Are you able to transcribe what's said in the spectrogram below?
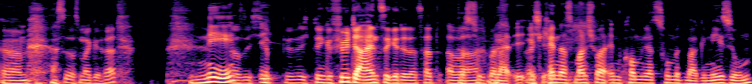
Ähm, hast du das mal gehört? Nee. Also ich, hab, ich, bin gefühlt der Einzige, der das hat. Aber das tut mir leid. Ich, okay. ich kenne das manchmal in Kombination mit Magnesium,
